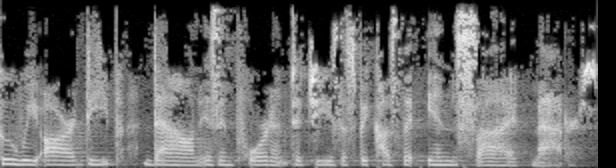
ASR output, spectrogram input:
Who we are deep down is important to Jesus because the inside matters.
